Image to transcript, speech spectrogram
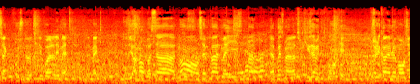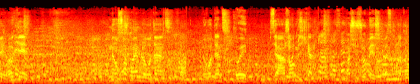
Chaque couche, de, tu les vois les mettre, les mecs. Tu dis, oh non, pas ça, non, j'aime pas le maïs. Ah. Et après, tu mets un autre truc qu'ils aiment et dis, bon, ok, je vais quand même le manger, ok. Mais on sent quand même l'Eurodance. L'Eurodance, Oui. c'est un genre musical. Moi, je suis chaud, mais je sais pas ce qu'on attend.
